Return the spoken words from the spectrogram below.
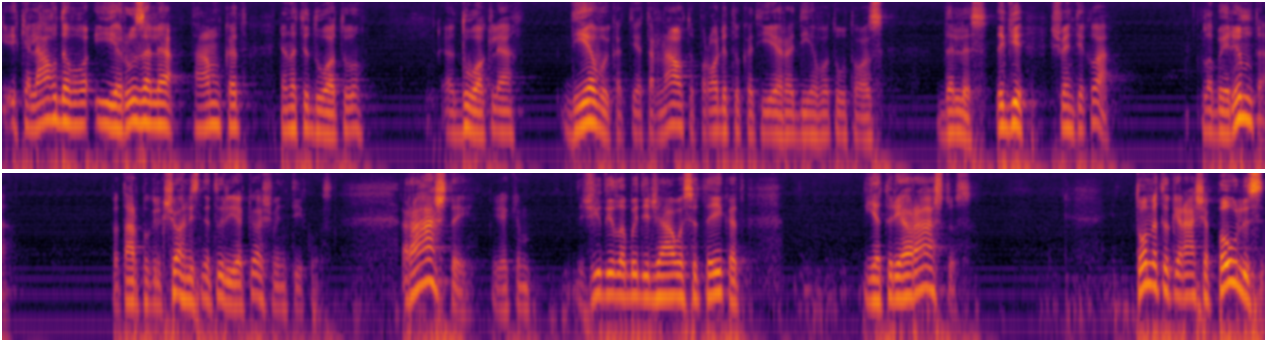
keliaudavo į Jeruzalę tam, kad nenatiduotų duoklę Dievui, kad jie tarnautų, parodytų, kad jie yra Dievo tautos dalis. Taigi šventikla labai rimta. Tuo tarpu krikščionys neturi jokios šventyklos. Raštai, žiūrėkim, žydai labai didžiavosi tai, kad jie turėjo raštus. Tuo metu, kai rašė Paulius,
